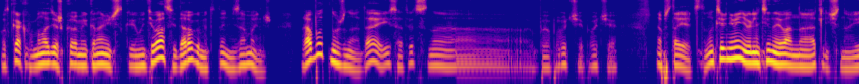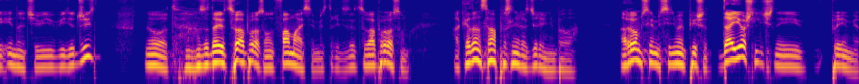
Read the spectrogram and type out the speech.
Вот как молодежь, кроме экономической мотивации, дорогами туда не заманишь. Работа нужна, да, и, соответственно, прочее, прочее обстоятельства. Но, тем не менее, Валентина Ивановна отлично и, иначе видит жизнь. Вот. Задается вопросом, вот Фома 73 задается вопросом, а когда она сама последний раз в деревне была? А Ром 77 пишет, даешь личный пример.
